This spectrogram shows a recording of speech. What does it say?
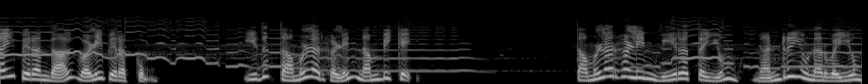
தை பிறந்தால் வழி பிறக்கும். இது தமிழர்களின் நம்பிக்கை. தமிழர்களின் வீரத்தையும் நன்றியுணர்வையும்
